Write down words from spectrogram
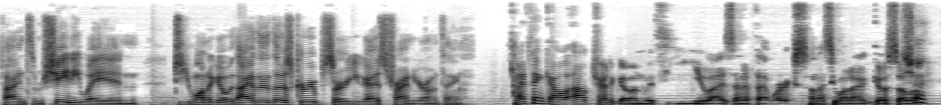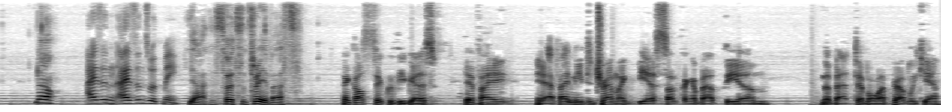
find some shady way in. Do you want to go with either of those groups, or are you guys trying your own thing? I think I'll I'll try to go in with you, Aizen, if that works. Unless you want to go solo. Sure. No. Aizen Aizen's with me. Yeah. So it's the three of us. I think I'll stick with you guys. If I yeah, if I need to try and like BS something about the um the bat tibble, I probably can.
